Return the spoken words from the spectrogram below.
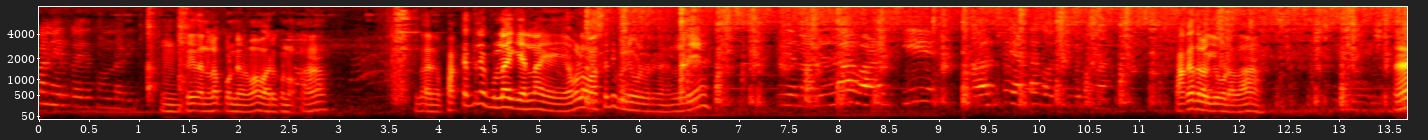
பண்ணிருக்கேன் இதுக்கு முன்னாடி. ம் இதை நல்லா பொன்னிறமா வறுக்கணும். ஆ? பாருங்க பக்கத்துல குள்ளாக்கி எல்லாம் எவ்வளோ வசதி பண்ணி கொடுத்துருக்காங்க இல்லையே நல்லா வதக்கி வறுத்து பக்கத்தில் வைக்கக்கூடாதா? ஆ?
